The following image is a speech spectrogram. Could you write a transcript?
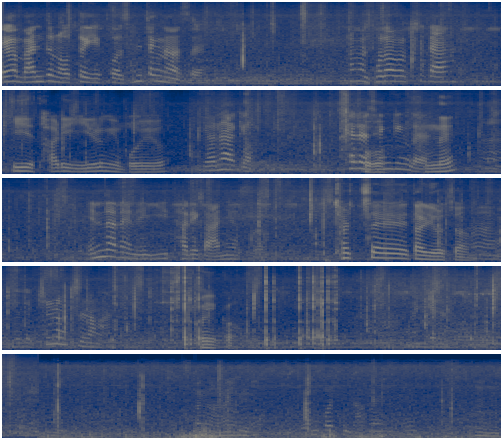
내가 만든 옷도 입고 산책 나왔어요. 한번 돌아봅시다. 이 다리 이름이 뭐예요? 연하교. 새로 저거. 생긴 거예요. 네? 어. 옛날에는 이 다리가 아니었어. 철제 다리였잖아 아, 이거 출렁출렁한. 그러니까 완전한. 상관없네 연꽃이 남아있고. 음.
